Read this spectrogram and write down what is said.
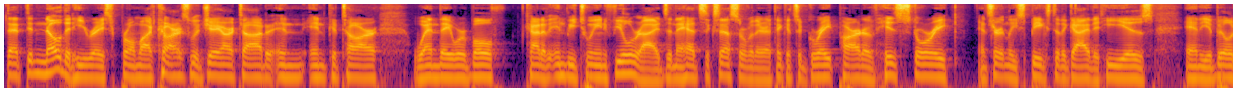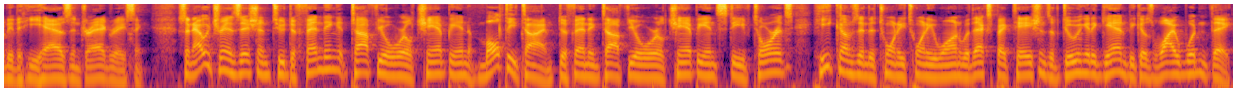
that didn't know that he raced pro mod cars with J.R. Todd in, in Qatar when they were both kind of in between fuel rides and they had success over there. I think it's a great part of his story and certainly speaks to the guy that he is and the ability that he has in drag racing. So now we transition to defending Top Fuel World Champion, multi time defending Top Fuel World Champion Steve Torrence. He comes into 2021 with expectations of doing it again because why wouldn't they?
